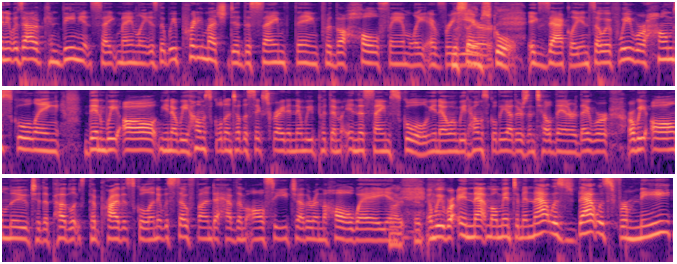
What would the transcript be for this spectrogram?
and it was out of convenience sake mainly is that we pretty much did the same thing for the whole family every year. the year. same school. Exactly. And so if we were homeschooling, then we all, you know, we homeschooled until the sixth grade and then we put them in the same school, you know, and we'd homeschool the others until then, or they were, or we all moved to the public, the private school. And it was so fun to have them all see each other in the hallway. And, right. and, and we were in that momentum. And that was, that was for me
